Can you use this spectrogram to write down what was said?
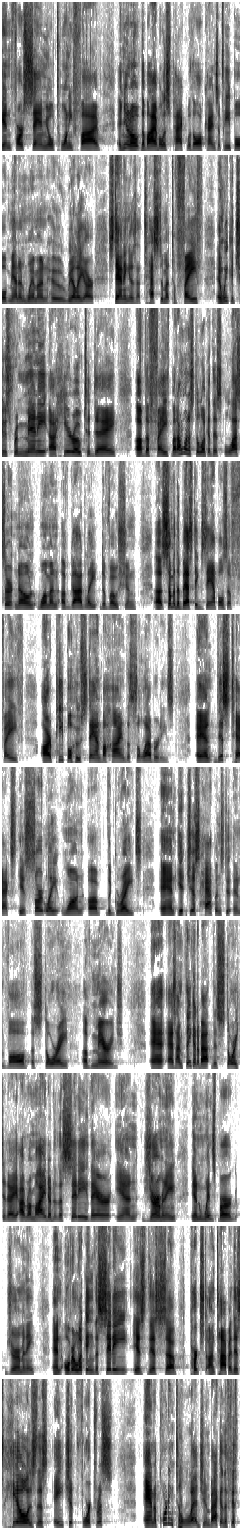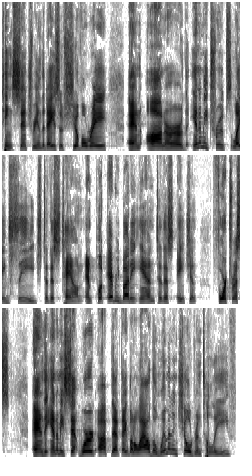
in 1 Samuel 25. And you know, the Bible is packed with all kinds of people, men and women, who really are standing as a testament to faith. And we could choose from many a hero today of the faith, but I want us to look at this lesser known woman of godly devotion. Uh, some of the best examples of faith are people who stand behind the celebrities. And this text is certainly one of the greats and it just happens to involve a story of marriage. And as I'm thinking about this story today, I'm reminded of the city there in Germany, in Weinsberg, Germany. And overlooking the city is this, uh, perched on top of this hill, is this ancient fortress. And according to legend, back in the 15th century, in the days of chivalry and honor, the enemy troops laid siege to this town and put everybody into this ancient fortress. And the enemy sent word up that they would allow the women and children to leave.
